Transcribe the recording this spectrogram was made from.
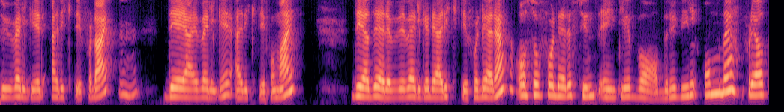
du velger, er riktig for deg. Mhm. Det jeg velger, er riktig for meg. Det dere velger, det er riktig for dere. Og så får dere synes egentlig hva dere vil om det. Fordi at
